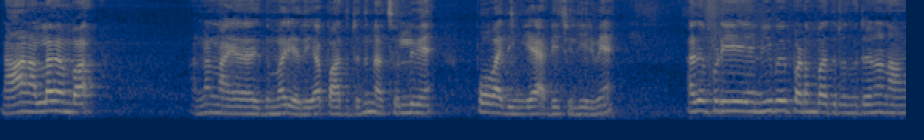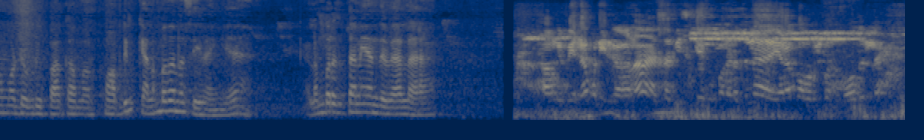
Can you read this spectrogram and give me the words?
நான் நல்லா வேம்பா அண்ணன் நான் இது மாதிரி எதையா பார்த்துட்டு இருந்து நான் சொல்லுவேன். போவாதீங்க அப்படி சொல்லிடுவேன். அது எப்படி? நீ போய் படம் பார்த்துட்டு இருந்துட்டேன்னா நாங்கள் மட்டும் எப்படி பார்க்காம இருப்போம்? அப்படின்னு கிளம்ப தானே செய்வாங்க. கிளம்புறதுக்கு தானே அந்த வேலை. அவங்க இப்போ என்ன பண்ணியிருக்காங்கன்னா சர்வீஸ் கேட்க போன இடத்துல எனக்கும் அவருக்கும் வந்து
